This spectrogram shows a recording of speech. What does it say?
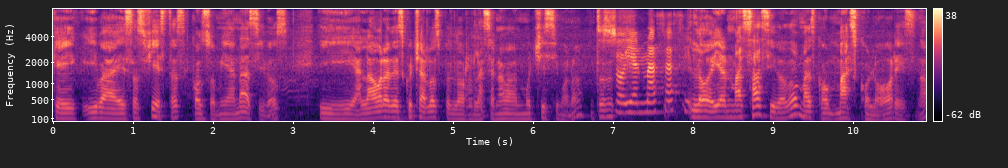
que iba a esas fiestas consumían ácidos y a la hora de escucharlos pues lo relacionaban muchísimo, ¿no? Entonces Soy el más ácido. lo oían más ácido, ¿no? Más con más colores, ¿no?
